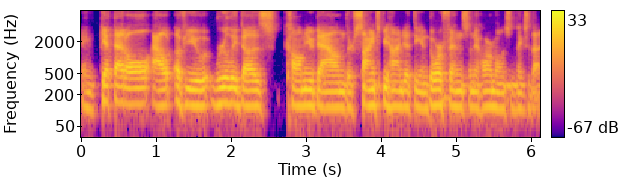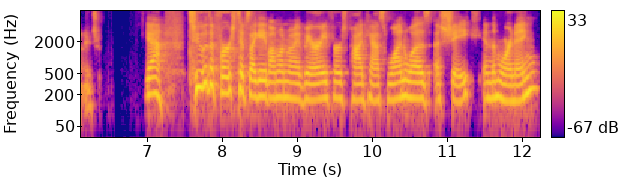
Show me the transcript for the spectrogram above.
and get that all out of you really does calm you down. There's science behind it, the endorphins and the hormones and things of that nature. Yeah. Two of the first tips I gave on one of my very first podcasts one was a shake in the morning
